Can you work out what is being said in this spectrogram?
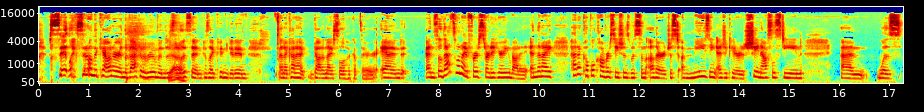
sit like sit on the counter in the back of the room and just yeah. listen because I couldn't get in, and I kind of got a nice little hookup there, and and so that's when I first started hearing about it, and then I had a couple conversations with some other just amazing educators, Shane Asselstine. Um, was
